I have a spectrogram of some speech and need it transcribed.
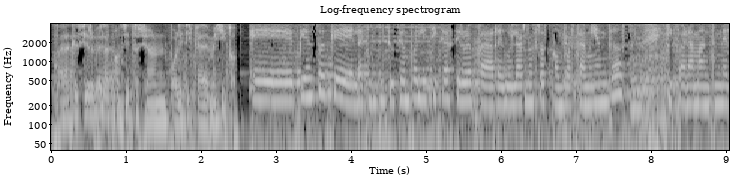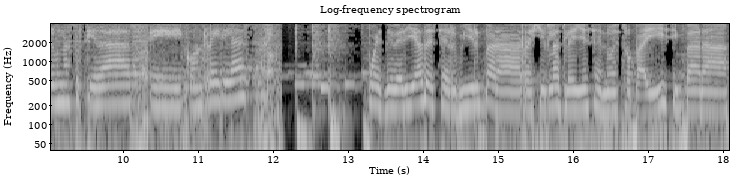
¿Para qué sirve la Constitución Política de México? Eh, pienso que la Constitución Política sirve para regular nuestros comportamientos y para mantener una sociedad eh, con reglas pues debería de servir para regir las leyes en nuestro país y para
